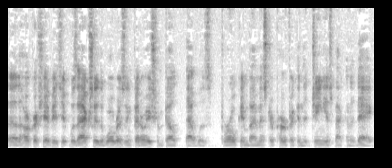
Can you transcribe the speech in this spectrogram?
Uh, the hardcore championship was actually the World Wrestling Federation belt that was broken by Mr. Perfect and the Genius back in the day,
